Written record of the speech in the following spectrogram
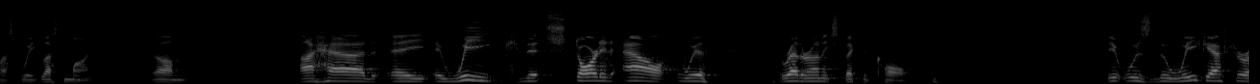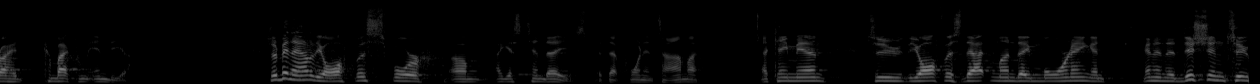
last week, last month, um, I had a, a week that started out with a rather unexpected call. It was the week after I had come back from India. So I'd been out of the office for, um, I guess, 10 days at that point in time. I, I came in to the office that Monday morning, and, and in addition to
